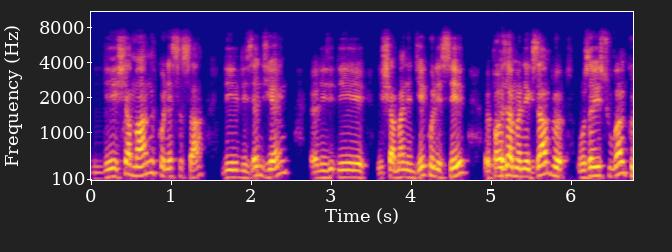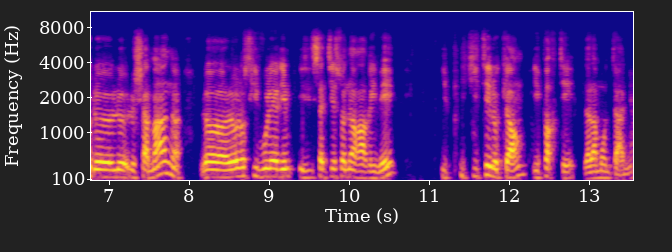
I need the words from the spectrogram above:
Les chamans connaissent ça, les, les Indiens, les, les, les, chamans indiens connaissaient. Euh, par exemple, un exemple, vous savez souvent que le, le, le chaman, lorsqu'il voulait il sentir son heure arriver, il, quittait le camp, il partait dans la montagne,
